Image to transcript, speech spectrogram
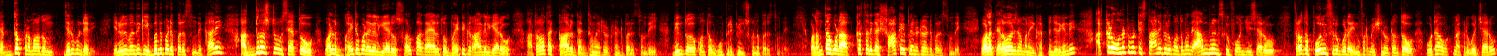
పెద్ద ప్రమాదం జరుగుండేది. ఎనిమిది మందికి ఇబ్బంది పడే పరిస్థితి ఉంది. కానీ అదృష్టవశాత్తు వాళ్ళు బయటపడగలిగారు. స్వల్ప గాయాలతో బయటకు రాగలిగారు. ఆ తర్వాత కారు దగ్ధమైనటువంటి పరిస్థితుంది. దీంతో కొంత ఊపిరి పీల్చుకున్న పరిస్థితుంది. వాళ్ళంతా కూడా ఒక్కసారిగా షాక్ అయిపోయినటువంటి పరిస్థితి ఉంది వాళ్ళ తెల్లవారుజామున ఈ ఘటన జరిగింది. అక్కడ ఉన్నటువంటి స్థానికులు కొంతమంది అంబులెన్స్కి ఫోన్ చేశారు. తర్వాత పోలీసులు కూడా ఇన్ఫర్మేషన్ ఇవ్వడంతో ఉటా అక్కడికి వచ్చారు.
